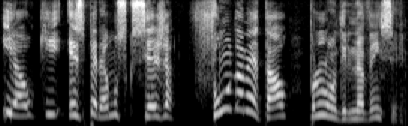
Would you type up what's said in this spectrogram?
e é o que esperamos que seja fundamental para o Londrina vencer.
